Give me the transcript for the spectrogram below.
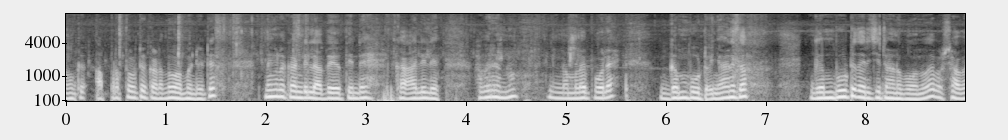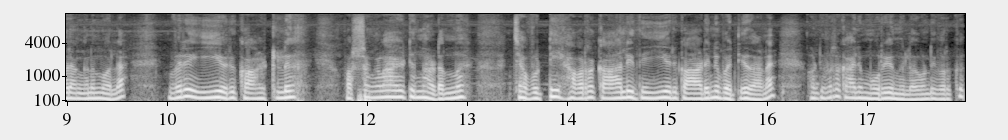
നമുക്ക് അപ്പുറത്തോട്ട് കടന്നു പോകാൻ വേണ്ടിയിട്ട്. നിങ്ങൾ കണ്ടില്ല അദ്ദേഹത്തിന്റെ കാലിൽ അവരൊന്നും നമ്മളെപ്പോലെ ഗംബൂട്ട്. ഞാനിതാ ഗംബൂട്ട് ധരിച്ചിട്ടാണ് പോകുന്നത്. പക്ഷെ അവരങ്ങനൊന്നുമല്ല. ഇവർ ഈ ഒരു കാട്ടിൽ വർഷങ്ങളായിട്ട് നടന്ന് ചവിട്ടി അവരുടെ കാൽ ഇത് ഈ ഒരു കാടിന് പറ്റിയതാണ്. അതുകൊണ്ട് ഇവരുടെ കാൽ മുറിയൊന്നുമില്ല. അതുകൊണ്ട് ഇവർക്ക്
